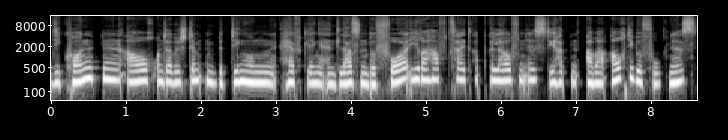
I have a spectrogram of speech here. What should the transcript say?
die konnten auch unter bestimmten Bedingungen Häftlinge entlassen, bevor ihre Haftzeit abgelaufen ist. Die hatten aber auch die Befugnis,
